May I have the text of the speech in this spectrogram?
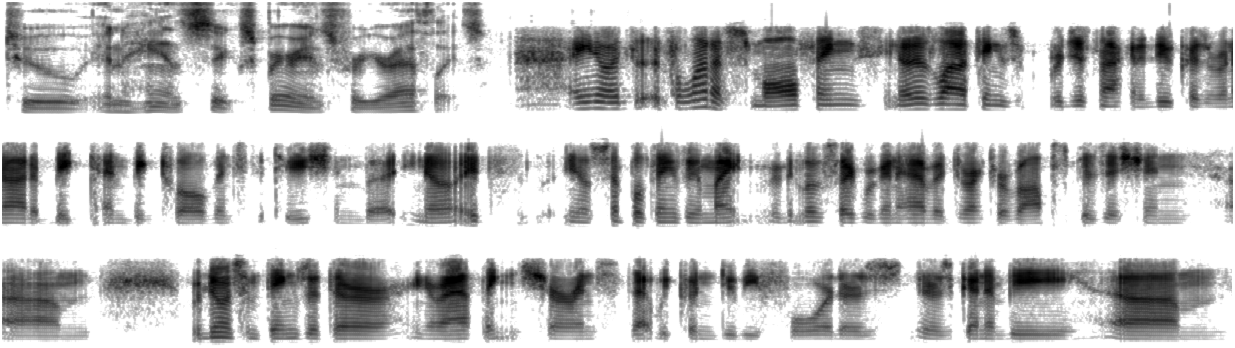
to enhance the experience for your athletes? You know, it's it's a lot of small things. You know, there's a lot of things we're just not going to do because we're not a Big Ten, Big Twelve institution. But you know, it's you know simple things. We might. It looks like we're going to have a director of ops position. Um, we're doing some things with our you know athlete insurance that we couldn't do before. There's there's going to be um,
